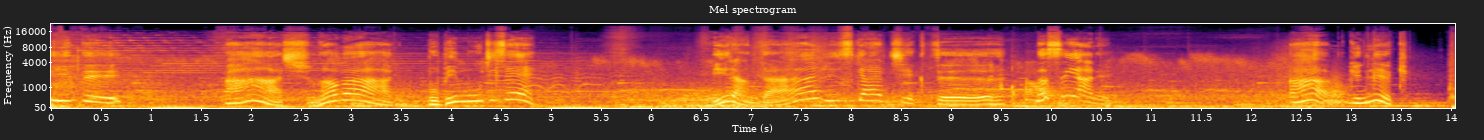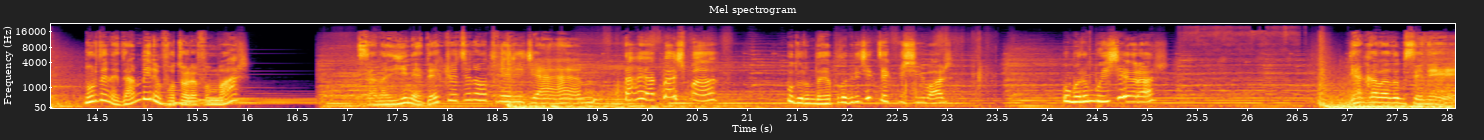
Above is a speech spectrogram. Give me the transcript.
değildi. Aa şuna bak. Bu bir mucize. Bir anda rüzgar çıktı. Nasıl yani? Aa günlük. Burada neden benim fotoğrafım var? Sana yine de kötü not vereceğim. Daha yaklaşma. Bu durumda yapılabilecek tek bir şey var. Umarım bu işe yarar. Yakaladım seni.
